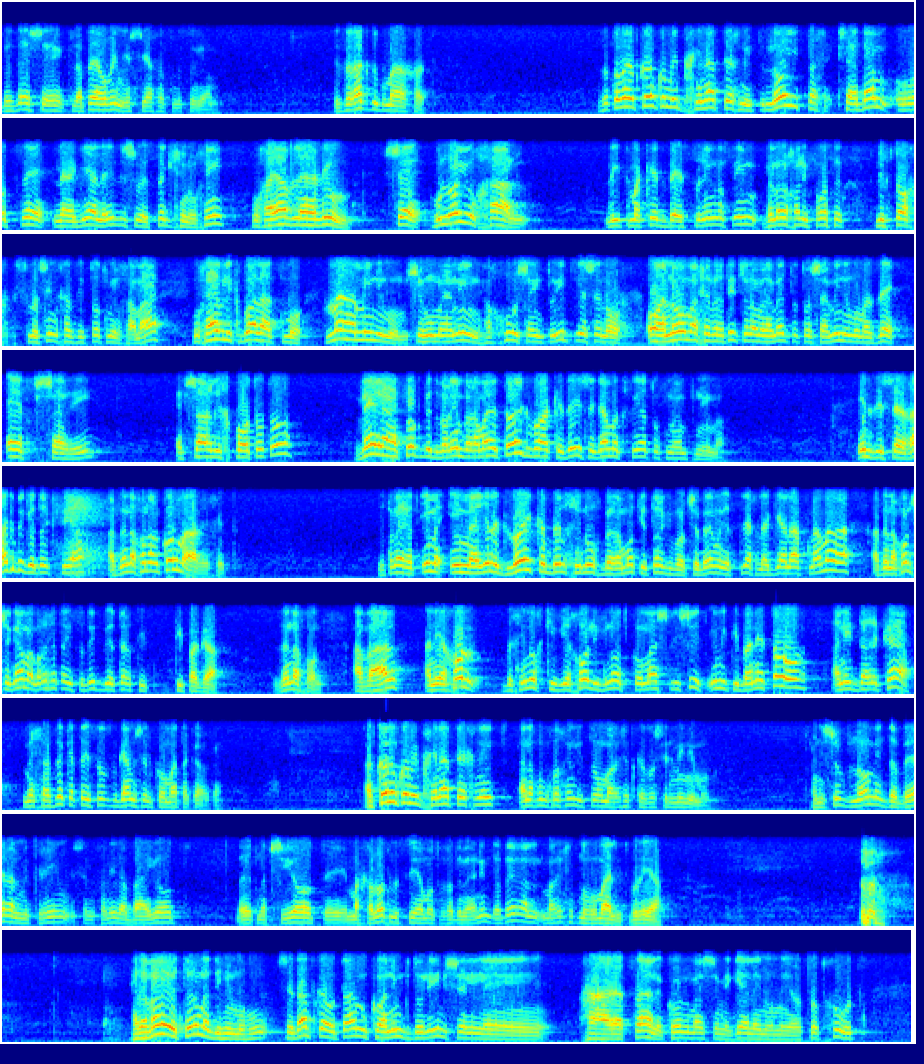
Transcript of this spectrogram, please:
בזה שכלפי ההורים יש יחס מסוים. וזו רק דוגמה אחת. זאת אומרת, קודם כל מבחינה טכנית, לא יתכ... כשאדם רוצה להגיע לאיזשהו הישג חינוכי, הוא חייב להבין שהוא לא יוכל להתמקד ב-20 נושאים ולא יוכל לפרוס את, לפתוח 30 חזיתות מלחמה, הוא חייב לקבוע לעצמו מה המינימום שהוא מאמין, החוש, האינטואיציה שלו או הנורמה החברתית שלו מלמדת אותו שהמינימום הזה אפשרי, אפשר לכפות אותו, ולעסוק בדברים ברמה יותר גבוהה כדי שגם הכפייה תופנם פנימה. אם זה יישאר רק בגדר כפייה, אז זה נכון על כל מערכת. זאת אומרת, אם, אם הילד לא יקבל חינוך ברמות יותר גבוהות שבהן הוא יצליח להגיע להפנמה, אז זה נכון שגם המערכת היסודית ביותר תיפגע. זה נכון. אבל אני יכול בחינוך כביכול לבנות קומה שלישית, אם היא תיבנה טוב, אני דרכה מחזק את היסודות גם של קומת הקרקע. אז קודם כל מבחינה טכנית אנחנו מוכרחים ליצור מערכת כזו של מינימום. אני שוב לא מדבר על מקרים של חלילה בעיות, בעיות נפשיות, אה, מחלות מסוימות וכדומה, אני מדבר על מערכת נורמלית, בריאה. הדבר היותר מדהים הוא שדווקא אותם כהנים גדולים של אה, הערצה לכל מה שמגיע אלינו מארצות חוץ,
